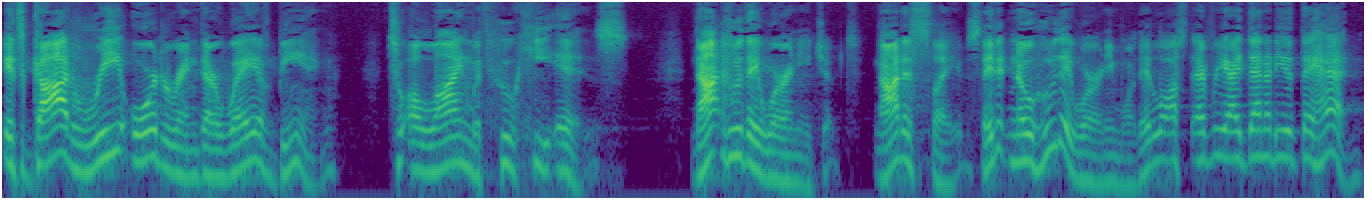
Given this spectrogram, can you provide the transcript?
It's God reordering their way of being to align with who He is. Not who they were in Egypt, not as slaves. They didn't know who they were anymore. They lost every identity that they had.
